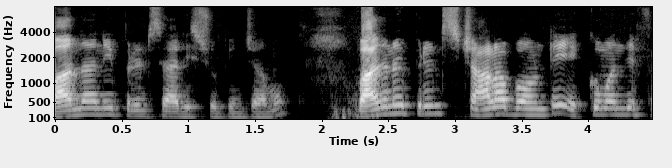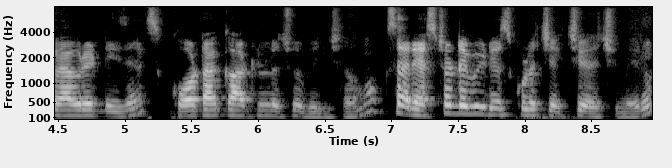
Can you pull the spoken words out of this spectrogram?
బాందానీ ప్రింట్ శారీస్ చూపించాము. బాందానీ ప్రింట్స్ చాలా బాగుంటాయి. ఎక్కువ మంది ఫేవరెట్ డిజైన్స్ కోటా కాటన్లో చూపించాము. ఒకసారి ఎస్టర్డే వీడియోస్ కూడా చెక్ చేయొచ్చు మీరు.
